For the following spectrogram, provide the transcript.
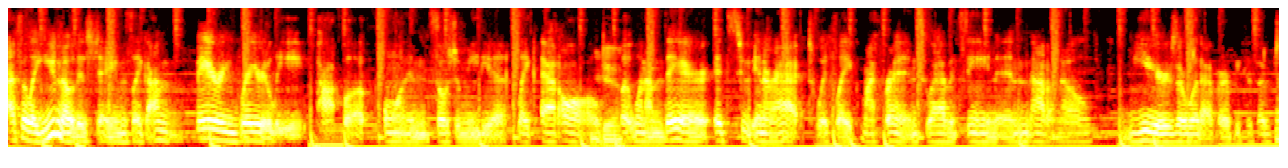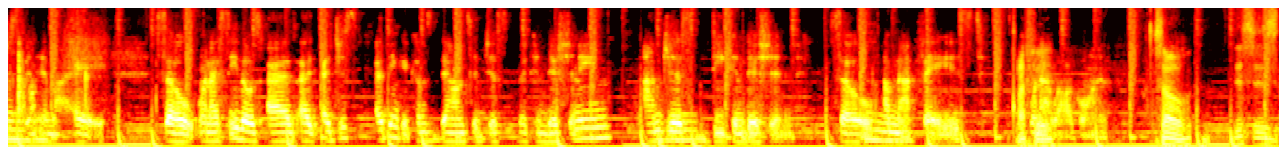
I feel like you know this, James. Like I'm very rarely pop up on social media, like at all. Yeah. But when I'm there, it's to interact with like my friends who I haven't seen in I don't know years or whatever because I've just been mm-hmm. MIA. So when I see those ads, I, I just I think it comes down to just the conditioning. I'm just mm-hmm. deconditioned, so I'm not mm-hmm. fazed I when I log on. So this is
